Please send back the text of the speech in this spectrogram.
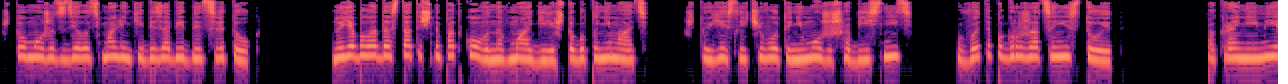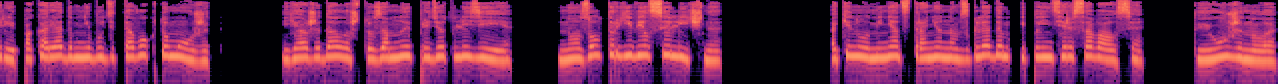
что может сделать маленький безобидный цветок. Но я была достаточно подкована в магии, чтобы понимать, что если чего-то не можешь объяснить, в это погружаться не стоит. По крайней мере, пока рядом не будет того, кто может. Я ожидала, что за мной придет Лизея, но Золтер явился лично. Окинул меня отстраненным взглядом и поинтересовался. «Ты ужинала?»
